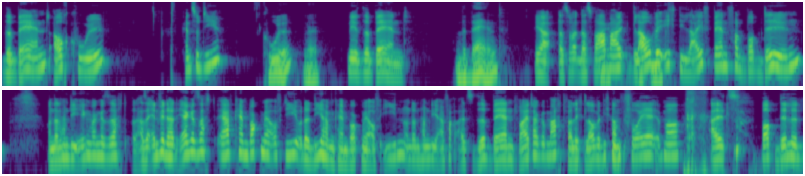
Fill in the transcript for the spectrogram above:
The Band, auch cool. Kennst du die? Cool? Ne. Nee, The Band. The Band? Ja, das war, das war nee, mal, glaube ich, die Liveband von Bob Dylan. Und dann haben die irgendwann gesagt, also entweder hat er gesagt, er hat keinen Bock mehr auf die oder die haben keinen Bock mehr auf ihn und dann haben die einfach als The Band weitergemacht, weil ich glaube, die haben vorher immer als Bob Dylan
